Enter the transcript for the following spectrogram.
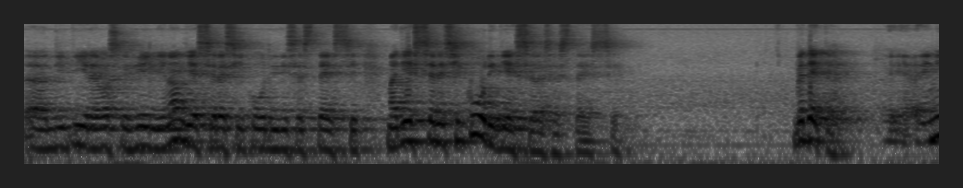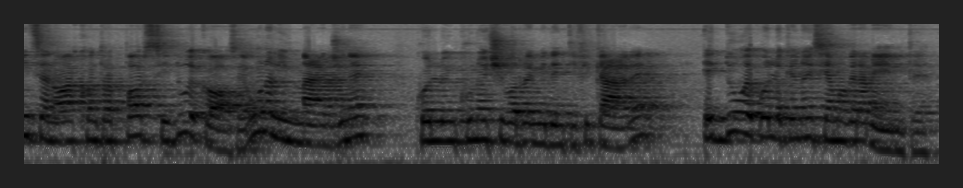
eh, di dire ai vostri figli non di essere sicuri di se stessi, ma di essere sicuri di essere se stessi. Vedete, iniziano a contrapporsi due cose, una l'immagine, quello in cui noi ci vorremmo identificare, e due quello che noi siamo veramente.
